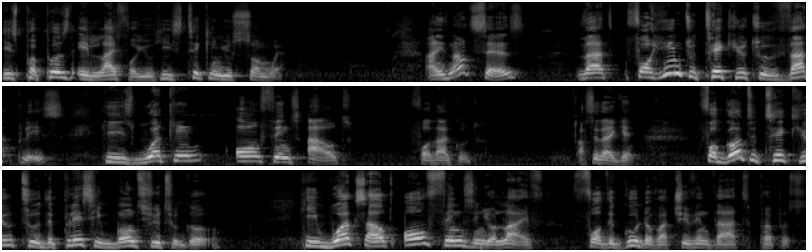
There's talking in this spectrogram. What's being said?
he's proposed a life for you, He's taking you somewhere. And it now says that for Him to take you to that place, He's working all things out for that good. I'll say that again. For God to take you to the place He wants you to go, He works out all things in your life for the good of achieving that purpose.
